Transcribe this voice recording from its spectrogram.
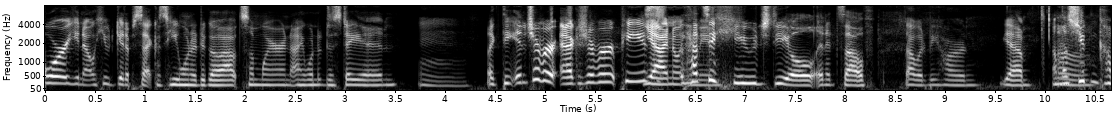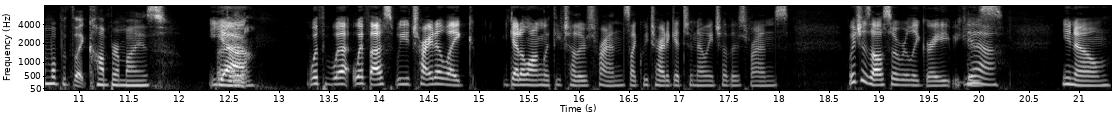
or you know, he would get upset because he wanted to go out somewhere and I wanted to stay in. Mm. Like the introvert extrovert piece. Yeah, I know that's a huge deal in itself. that would be hard Yeah, unless you Uh. can come up with like compromise. yeah with with us we try to like get along with each other's friends like we try to get to know each other's friends which is also really great because Yeah. you know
